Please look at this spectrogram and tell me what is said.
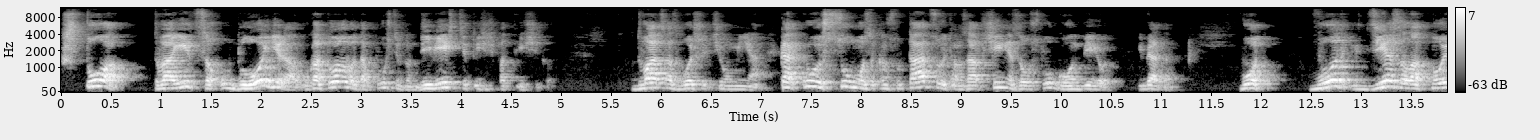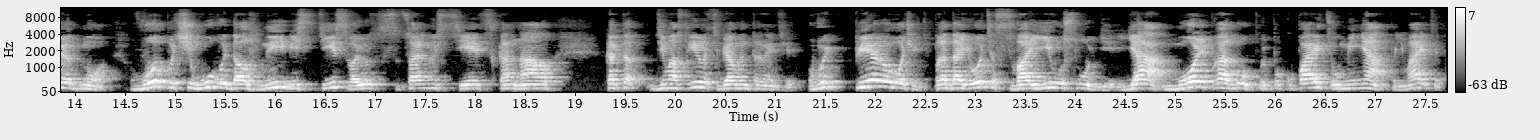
Что творится у блогера, у которого, допустим, там 200 тысяч подписчиков? В 20 раз больше, чем у меня. Какую сумму за консультацию, там, за общение, за услугу он берет? Ребята, вот, вот где золотое дно. Вот почему вы должны вести свою социальную сеть, канал, как-то демонстрировать себя в интернете. Вы в первую очередь продаете свои услуги. Я, мой продукт, вы покупаете у меня, понимаете?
